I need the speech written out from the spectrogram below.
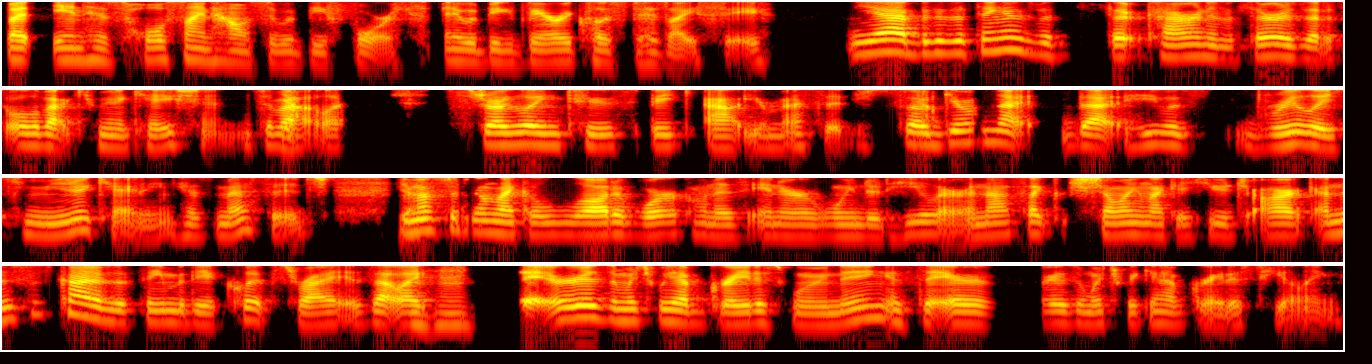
but in his whole sign house, it would be 4th, and it would be very close to his IC. Yeah, because the thing is with th Chiron in the 3rd is that it's all about communication. It's Yeah. about, like, struggling to speak out your message. So Yeah. given that that he was really communicating his message, he must have done, like, a lot of work on his inner wounded healer, and that's, like, showing, like, a huge arc, and this is kind of the theme of the eclipse, right? Is that, like, Mhm. the areas in which we have greatest wounding is the areas in which we can have greatest healing,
